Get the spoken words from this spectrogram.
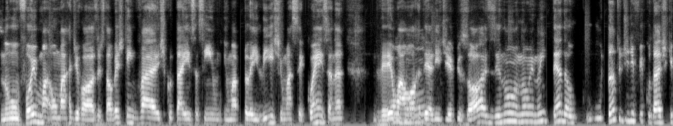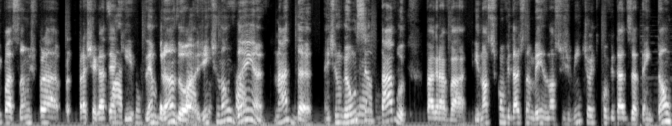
não foi uma, um mar de rosas. Talvez quem vai escutar isso assim em uma playlist, uma sequência, né? Ver uma uhum. ordem ali de episódios e não, não, não entenda o, o tanto de dificuldade que passamos para chegar até Fato. aqui. Lembrando, ó, a gente não Fato. ganha nada, a gente não ganhou um não. centavo para gravar. E nossos convidados também, nossos 28 convidados até então,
